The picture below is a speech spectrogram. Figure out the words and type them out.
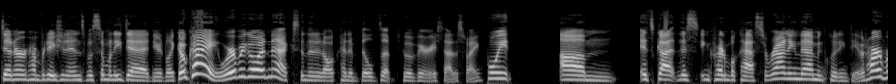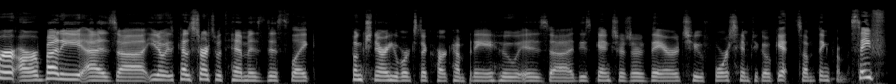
dinner confrontation ends with somebody dead, and you're like, okay, where are we going next? And then it all kind of builds up to a very satisfying point. Um, it's got this incredible cast surrounding them, including David Harbour, our buddy, as uh, you know, it kind of starts with him as this like functionary who works at a car company who is uh, these gangsters are there to force him to go get something from a safe.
